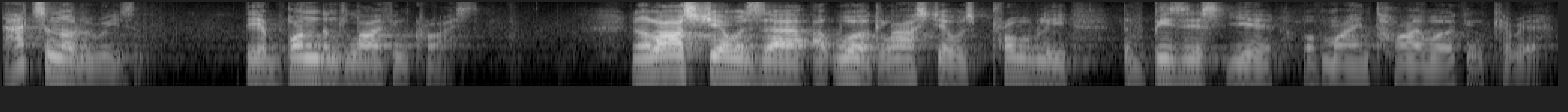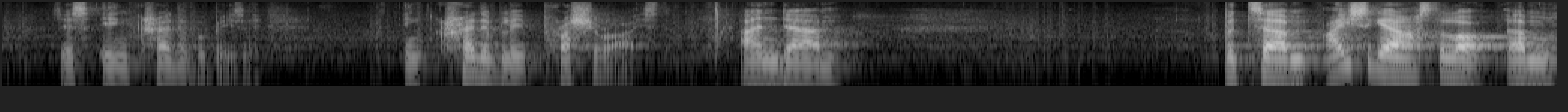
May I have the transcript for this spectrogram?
That's another reason. The abundant life in Christ. You know, last year was uh, at work. Last year was probably the busiest year of my entire working career. Just incredibly busy incredibly pressurized. And, um, but um, I used to get asked a lot, um,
